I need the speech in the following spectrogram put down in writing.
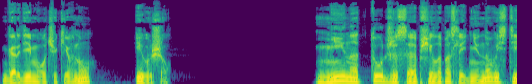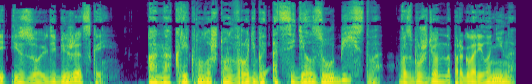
Гордей молча кивнул и вышел. Нина тут же сообщила последние новости Изольде Бежецкой. Она крикнула, что он вроде бы отсидел за убийство, возбужденно проговорила Нина,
